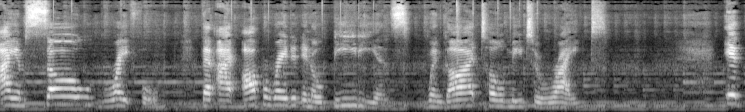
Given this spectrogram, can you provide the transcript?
I am so grateful that I operated in obedience when God told me to write it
